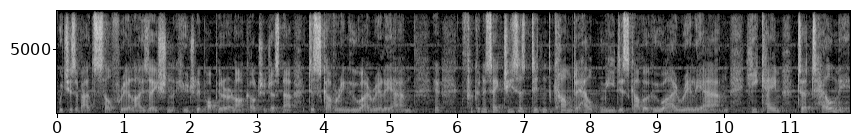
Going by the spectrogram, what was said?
which is about self realization, hugely popular in our culture just now, discovering who I really am. You know, for goodness sake, Jesus didn't come to help me discover who I really am. He came to tell me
